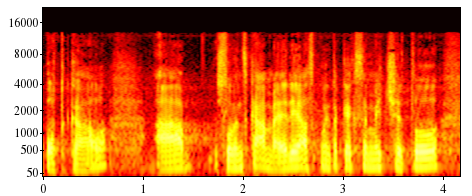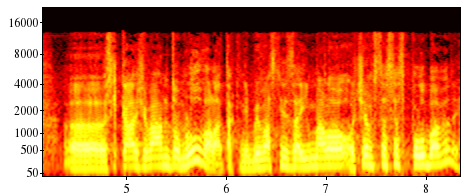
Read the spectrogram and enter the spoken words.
potkal a slovenská média, aspoň tak, jak jsem je četl, eh, říkala, že vám domlouvala. Tak mě by vlastně zajímalo, o čem jste se spolu bavili.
